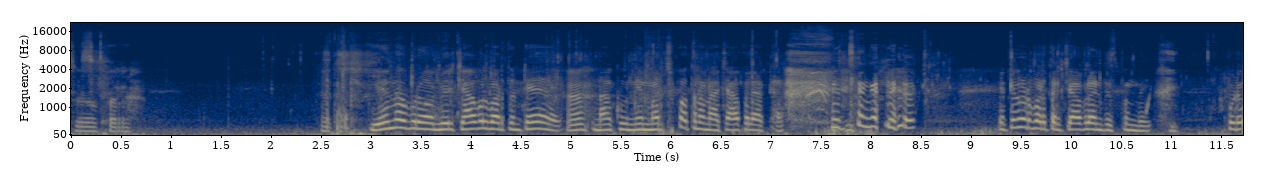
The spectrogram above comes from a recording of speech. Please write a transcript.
సూపర్ ఏందో బ్రో మీరు చేపలు పడుతుంటే? నాకు నేను మర్చిపోతున్నా నా చేపలు అట్ట నిజంగా నేను ఎట్ట కూడా పడతారు చేపలు అనిపిస్తుంది. ఇప్పుడు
